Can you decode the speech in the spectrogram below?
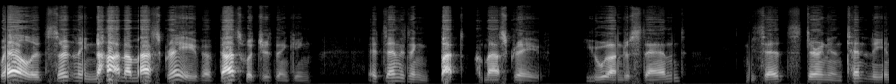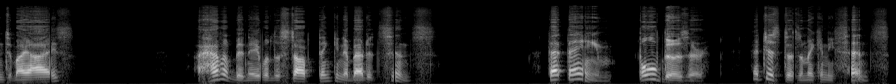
Well, it's certainly not a mass grave, if that's what you're thinking. It's anything but a mass grave. You understand? he said, staring intently into my eyes. I haven't been able to stop thinking about it since. That name, Bulldozer, it just doesn't make any sense.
